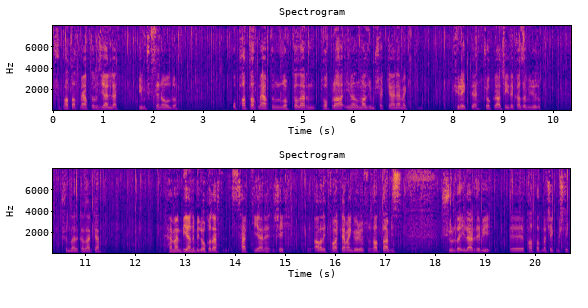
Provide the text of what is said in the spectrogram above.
Şu patlatma yaptığımız yerler bir buçuk sene oldu. O patlatma yaptığımız noktaların toprağı inanılmaz yumuşak. Yani hemen kürekle çok rahat şekilde kazabiliyorduk. Şunları kazarken. Hemen bir yanı bile o kadar sert ki yani şey aradaki farkı hemen görüyorsunuz. Hatta biz şurada ileride bir e, patlatma çekmiştik.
